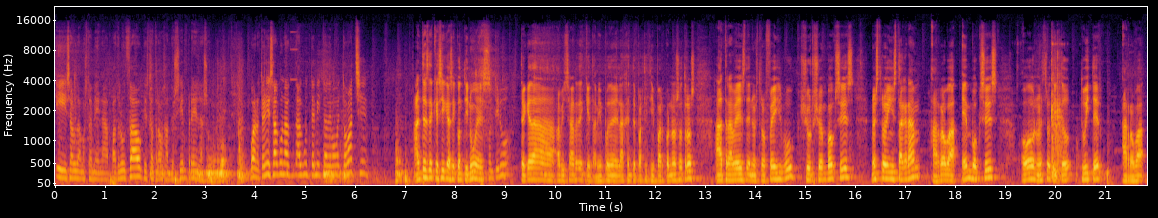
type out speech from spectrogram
y saludamos también a Louzao, que está trabajando siempre en la sombra. Bueno, ¿tenéis alguna, algún temita de momento bache? Antes de que sigas y continúes, Continúo. te queda avisar de que también puede la gente participar con nosotros a través de nuestro Facebook, Shursho Enboxes, nuestro Instagram, arroba Enboxes, o nuestro tito- Twitter, arroba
